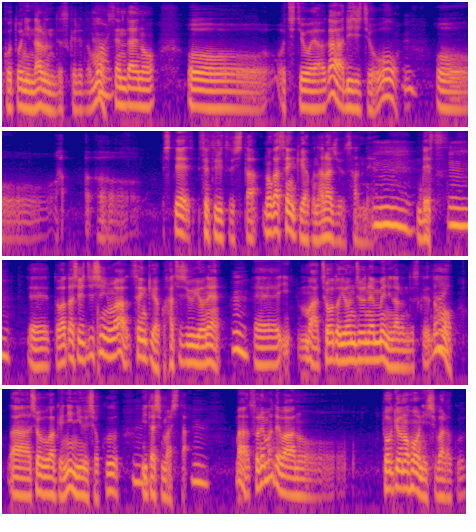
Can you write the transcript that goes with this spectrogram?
ことになるんですけれども、はい、先代の父親が理事長を、うん、して設立したのが1973年です。うん。うんえーと、私自身は1984年、うん、えー、まあ、ちょうど40年目になるんですけれども、はい、あ勝負学園に入職いたしました。うん。うんまあそれまではあの東京の方にしばらく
